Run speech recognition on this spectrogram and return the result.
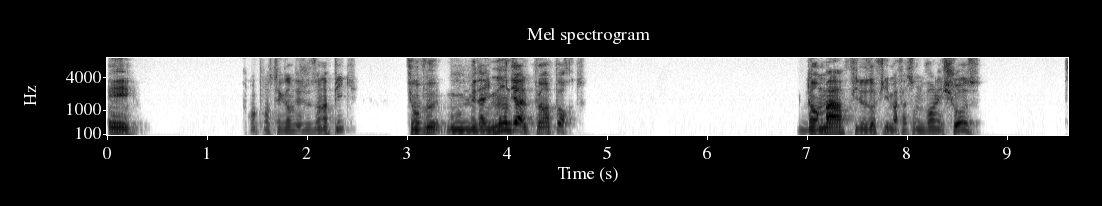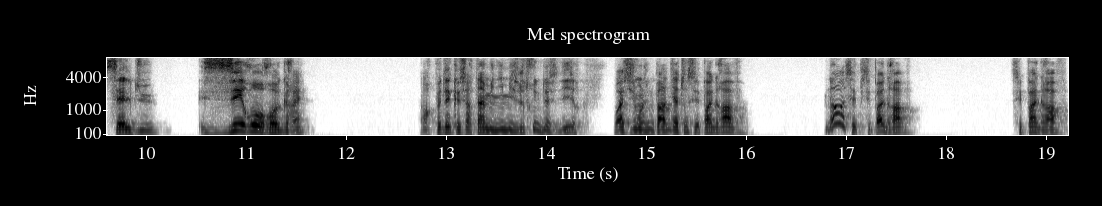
Et reprends cet exemple des Jeux Olympiques. Si on veut, ou une médaille mondiale, peu importe. Dans ma philosophie, ma façon de voir les choses, celle du zéro regret. Alors peut-être que certains minimisent le truc de se dire, ouais, si je mange une part de gâteau, c'est pas grave. Non, c'est pas grave. C'est pas grave.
